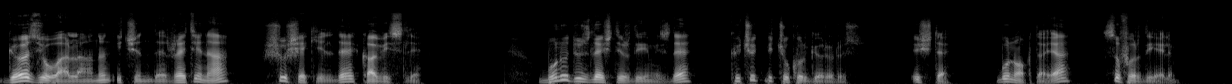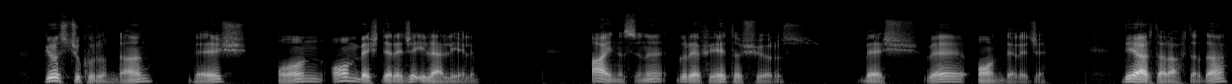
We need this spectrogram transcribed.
Göz yuvarlağının içinde retina şu şekilde kavisli. Bunu düzleştirdiğimizde küçük bir çukur görürüz. İşte bu noktaya 0 diyelim. Göz çukurundan 5, 10, 15 derece ilerleyelim. Aynısını grafiğe taşıyoruz. 5 ve 10 derece. Diğer tarafta da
